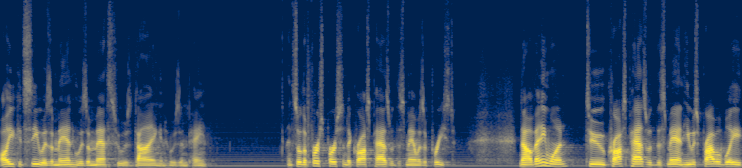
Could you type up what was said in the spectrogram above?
All you could see was a man who was a mess, who was dying, and who was in pain. And so the first person to cross paths with this man was a priest. Now, of anyone to cross paths with this man, he was probably,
